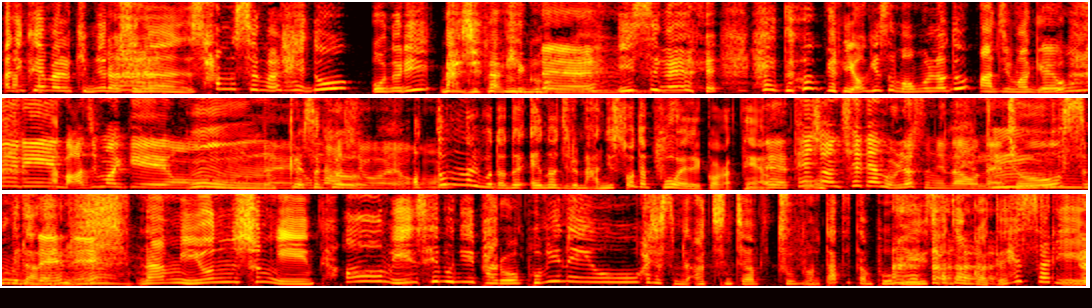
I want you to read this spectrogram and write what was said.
아니 그야말로 김유라 씨는 3승을 해도 오늘이 마지막이고 네. 2승을 해도 그냥 여기서 머물러도 마지막이고 네, 오늘이 마지막이에요. 음, 네, 그래서 그 아쉬워요. 어떤 날보다도 에너지를 많이 쏟아 부어야 될 것 같아요. 네, 텐션 어. 최대한 올렸습니다 오늘. 음, 좋습니다. 네. 네. 남윤수님, 어, 미인 세 분이 바로 봄이네요 하셨습니다. 아 진짜 두 분 따뜻한 봄이 찾아온 것 같아요. 햇살이에요.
